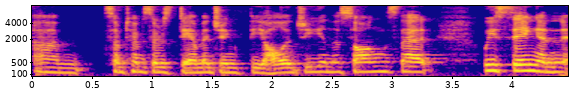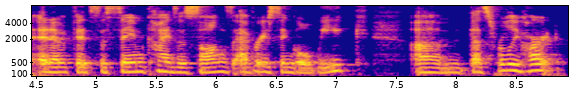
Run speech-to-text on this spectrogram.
Um, sometimes there's damaging theology in the songs that we sing, and, and if it's the same kinds of songs every single week, um, that's really hard.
